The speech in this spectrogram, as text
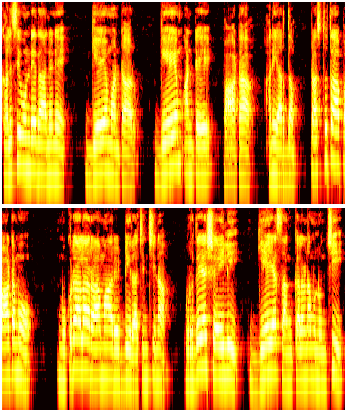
కలిసి ఉండేదానినే గేయం అంటారు. గేయం అంటే పాట అని అర్థం. ప్రస్తుత పాఠము ముకురాల రామారెడ్డి రచించిన హృదయ శైలి గేయ సంకలనము నుంచి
